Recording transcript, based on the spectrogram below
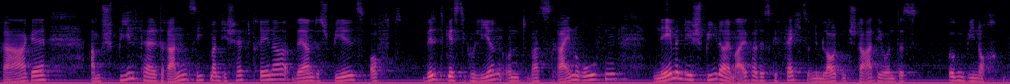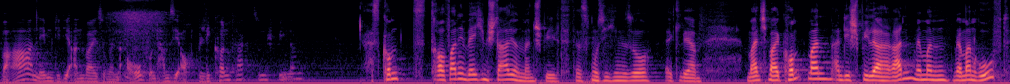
Frage. Am Spielfeldrand sieht man die Cheftrainer während des Spiels oft wild gestikulieren und was reinrufen. Nehmen die Spieler im Eifer des Gefechts und im lauten Stadion das irgendwie noch wahr? Nehmen die die Anweisungen auf und haben sie auch Blickkontakt zu den Spielern? Es kommt darauf an, in welchem Stadion man spielt. Das muss ich Ihnen so erklären. Manchmal kommt man an die Spieler heran, wenn man, wenn man ruft.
